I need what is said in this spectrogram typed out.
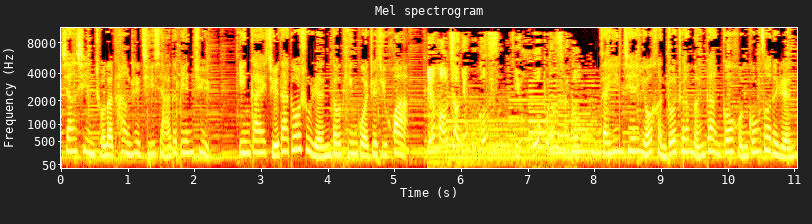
相信除了抗日奇侠的编剧，应该绝大多数人都听过这句话。阎王叫你五更死，你活不到三更。在阴间有很多专门干勾魂工作的人，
